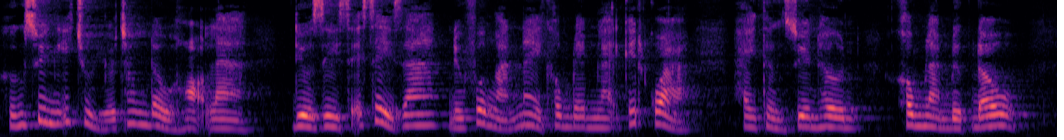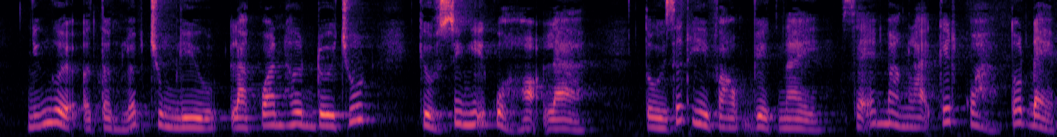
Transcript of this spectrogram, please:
hướng suy nghĩ chủ yếu trong đầu họ là điều gì sẽ xảy ra nếu phương án này không đem lại kết quả, hay thường xuyên hơn, không làm được đâu. Những người ở tầng lớp trung lưu lạc quan hơn đôi chút, kiểu suy nghĩ của họ là tôi rất hy vọng việc này sẽ mang lại kết quả tốt đẹp.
